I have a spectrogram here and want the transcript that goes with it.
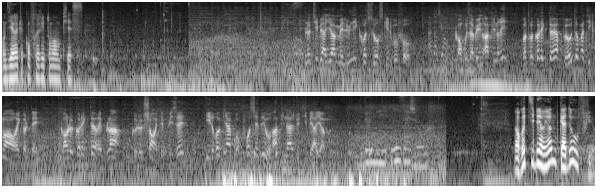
on dirait que la confrérie tombe en pièces. Le Tiberium est l'unique ressource qu'il vous faut. Quand vous avez une raffinerie, votre collecteur peut automatiquement en récolter. Quand le collecteur est plein ou que le champ est épuisé, il revient pour procéder au raffinage du Tiberium. Données mise à jour. Alors, le Tiberium, cadeau ou fléau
